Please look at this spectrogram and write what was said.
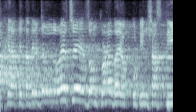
আখিরাতে তাদের জন্য রয়েছে যন্ত্রণাদায়ক কঠিন শাস্তি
